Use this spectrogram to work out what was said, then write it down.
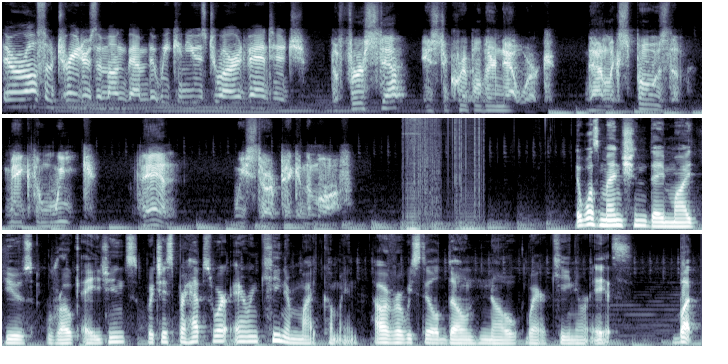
There are also traitors among them that we can use to our advantage. The first step is to cripple their network. That'll expose them, make them weak. Then, we start picking them off. It was mentioned they might use rogue agents, which is perhaps where Aaron Keener might come in. However, we still don't know where Keener is. But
